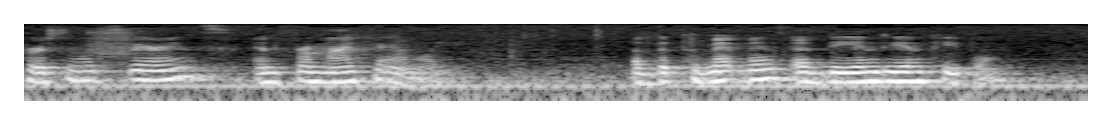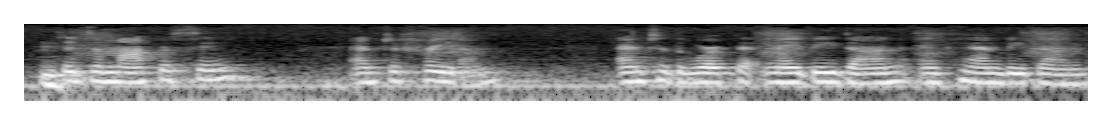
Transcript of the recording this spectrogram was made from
personal experience and from my family of the commitment of the Indian people to democracy and to freedom and to the work that may be done and can be done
